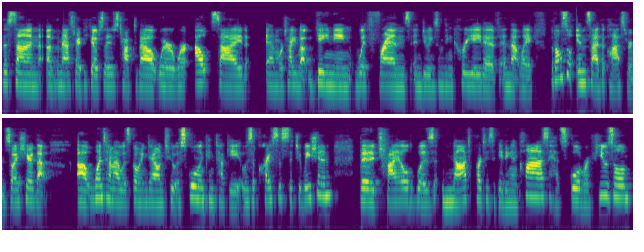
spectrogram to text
the son of the master IEP coach that I just talked about, where we're outside and we're talking about gaming with friends and doing something creative in that way, but also inside the classroom. So I shared that uh, one time I was going down to a school in Kentucky. It was a crisis situation. The child was not participating in class, had school refusal,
